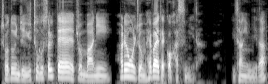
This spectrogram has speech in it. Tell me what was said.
저도 이제 유튜브 쓸 때 좀 많이 활용을 좀 해봐야 될 것 같습니다. 이상입니다.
